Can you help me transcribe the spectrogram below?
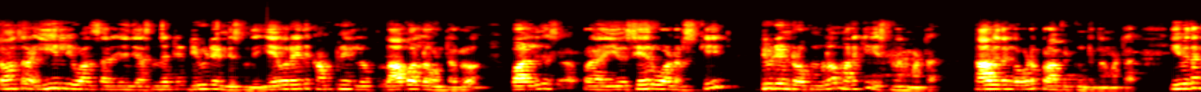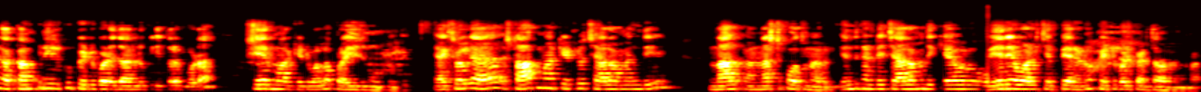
సంవత్సరం ఇయర్లీ వన్స్ ఏం చేస్తుంది? అంటే డివిడెండ్ ఇస్తుంది. ఎవరైతే కంపెనీలో లాభాల్లో ఉంటారో వాళ్ళు షేర్ హోల్డర్స్కి డివిడెండ్ రూపంలో మనకి ఇస్తుంది అనమాట ఆ విధంగా కూడా ప్రాఫిట్ ఉంటుంది అనమాట ఈ విధంగా కంపెనీలకు పెట్టుబడిదారులకు ఇతరులకు కూడా షేర్ మార్కెట్ వల్ల ప్రయోజనం ఉంటుంది. యాక్చువల్గా స్టాక్ మార్కెట్లో చాలామంది నా- నష్టపోతున్నారు. ఎందుకంటే చాలామంది కేవలం వేరే వాళ్ళు చెప్పారనో పెట్టుబడి పెడతారు అనమాట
